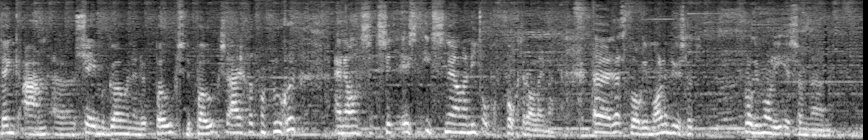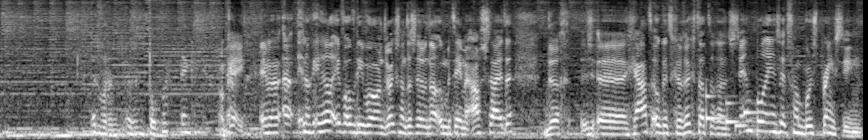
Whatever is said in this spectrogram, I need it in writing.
denk aan eh Shane McGowan en de Pokes, de Pokes eigenlijk van vroeger. En dan zit, is het iets sneller, niet opgefokter alleen maar. Eh, dat is Flogging Molly dus. Flogging Molly is een, eh, dat wordt een, een topper, denk ik. Oké, eh, nog heel even over die War on Drugs, want daar zullen we nou ook meteen mee afsluiten. Er eh, gaat ook het gerucht dat er een sample in zit van Bruce Springsteen.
